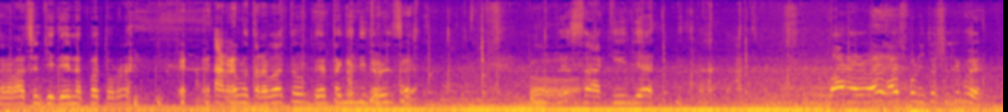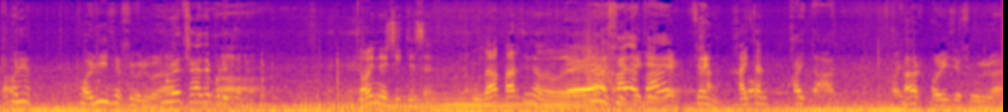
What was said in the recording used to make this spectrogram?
trabatzen txidena pat horre. Arrauna trabatu, bertan gendi trenzia. Desakila. Bara, gaiz polita zutik, oie, polita zuen ba. Guretzak gaine polita. Eta hori nahi zitzen zen. Uda partin edo, Eh, Zein, jaitan, Jaitan. har polita zuen ba.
